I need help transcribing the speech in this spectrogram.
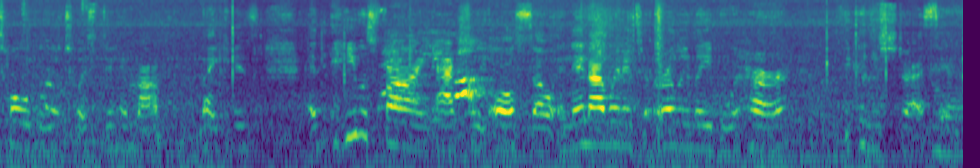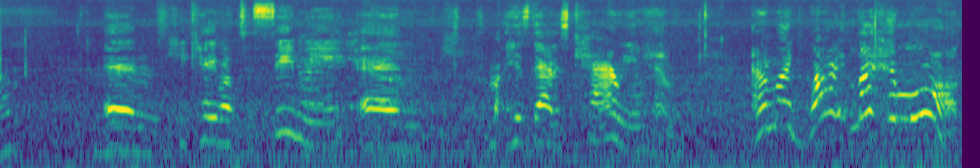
totally twisted him up. Like his, and he was fine actually also. And then I went into early labor with her because of stress. And, and he came up to see me and his dad is carrying him. And I'm like, why? Let him walk.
